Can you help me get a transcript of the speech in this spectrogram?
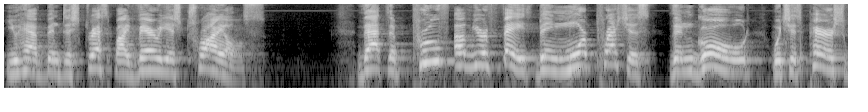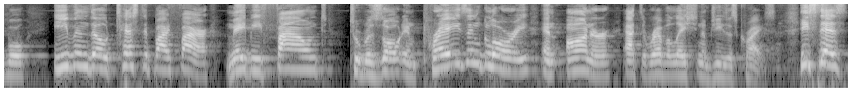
you have been distressed by various trials, that the proof of your faith, being more precious than gold, which is perishable, even though tested by fire, may be found to result in praise and glory and honor at the revelation of Jesus Christ. He says,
